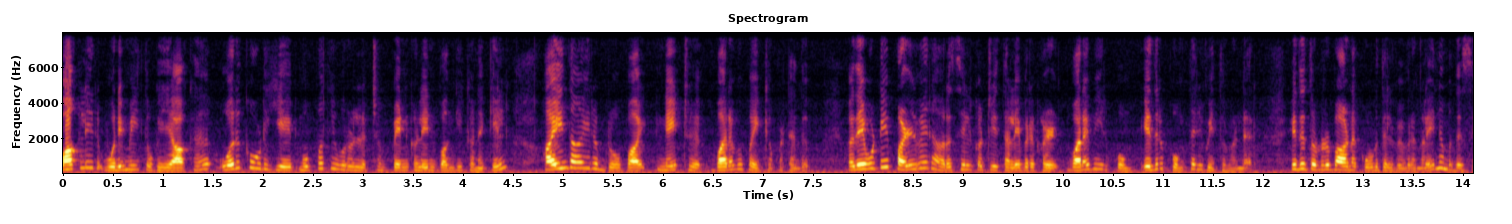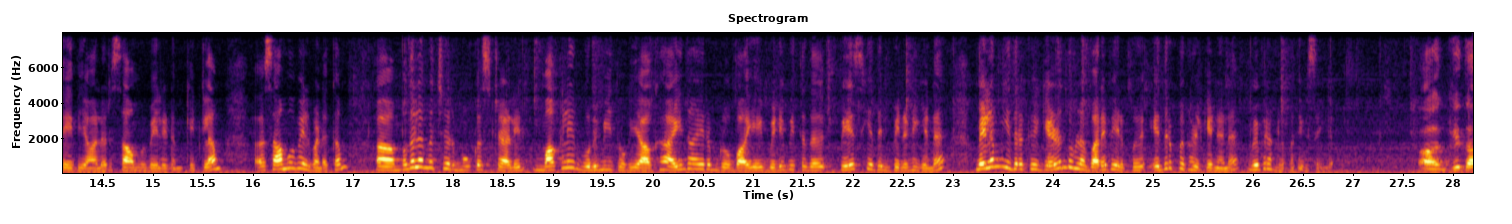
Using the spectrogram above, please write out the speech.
மகளிர் உரிமை தொகையாக ஒரு கோடியே முப்பத்தி ஒரு லட்சம் பெண்களின் வங்கிக் கணக்கில் ஐந்தாயிரம் ரூபாய் நேற்று வரவு வைக்கப்பட்டது. இதையொட்டி பல்வேறு அரசியல் கட்சி தலைவர்கள் வரவேற்பும் எதிர்ப்பும் தெரிவித்துள்ளனர். இது தொடர்பான கூடுதல் விவரங்களை நமது செய்தியாளர் சாமுவேலிடம் கேட்கலாம். சாமுவேல் வணக்கம். முதலமைச்சர் மு ஸ்டாலின் மகளிர் உரிமை தொகையாக ஐந்தாயிரம் ரூபாயை விடுவித்தது பேசியதன் பின்னணி என மேலும் இதற்கு எழுந்துள்ள வரவேற்பு எதிர்ப்புகள் என்னென்ன விவரங்களை பதிவு செய்யும் கீதா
